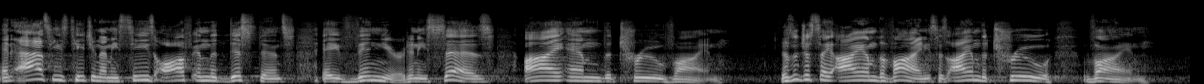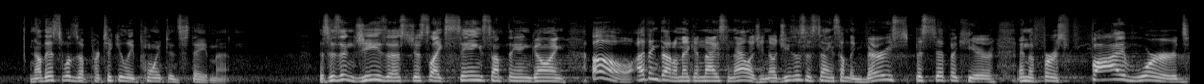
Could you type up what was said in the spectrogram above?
And as he's teaching them, he sees off in the distance a vineyard. And he says, I am the true vine. He doesn't just say, I am the vine. He says, I am the true vine. Now, this was a particularly pointed statement. This isn't Jesus just like seeing something and going, oh, I think that'll make a nice analogy. No, Jesus is saying something very specific here in the first five words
